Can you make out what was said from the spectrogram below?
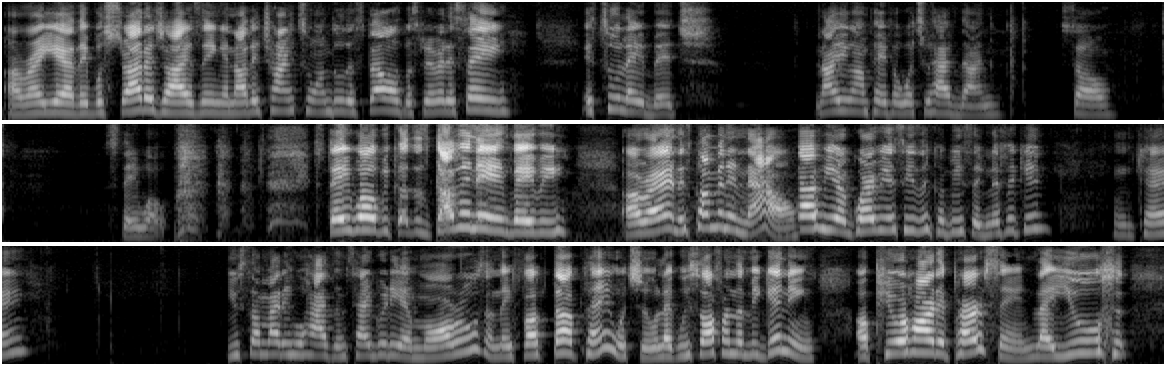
All right. Yeah. They were strategizing and now they're trying to undo the spells. But Spirit is saying, it's too late, bitch. Now you're going to pay for what you have done. So stay woke. stay woke because it's coming in, baby. All right. And it's coming in now. Have here Aquarius season could be significant. Okay. You somebody who has integrity and morals and they fucked up playing with you. Like we saw from the beginning, a pure hearted person. Like you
